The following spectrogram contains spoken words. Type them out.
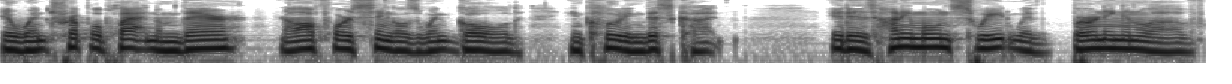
It went triple platinum there, and all four singles went gold, including this cut. It is Honeymoon Suite with Burning in Love.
